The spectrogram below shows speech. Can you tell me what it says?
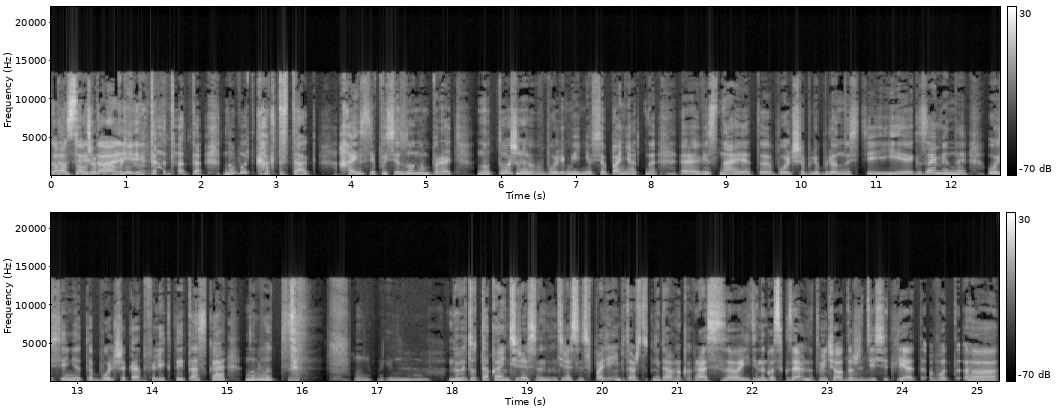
там, там тоже проблемы. Да, да, да. Ну, вот как-то так. А если по сезонам брать, ну, тоже более-менее все понятно. Э, весна – это больше влюбленности и экзамены, осень – это больше конфликты и тоска. Ну, вот ну и тут такая интересная, интересное совпадение, потому что тут недавно как раз э, единый госэкзамен отмечал тоже 10 лет. Вот э,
